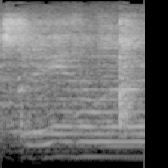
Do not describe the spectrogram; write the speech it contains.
Say the word.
